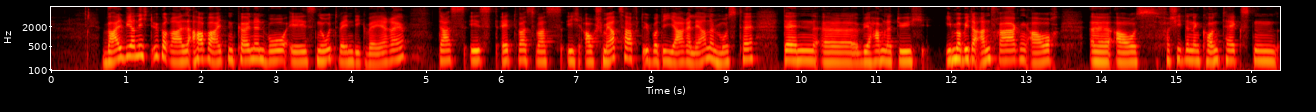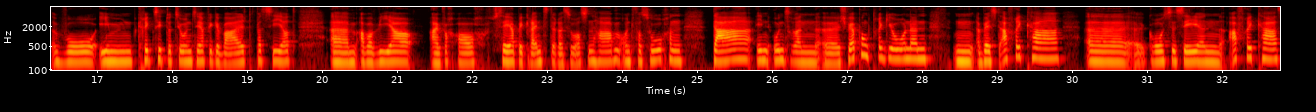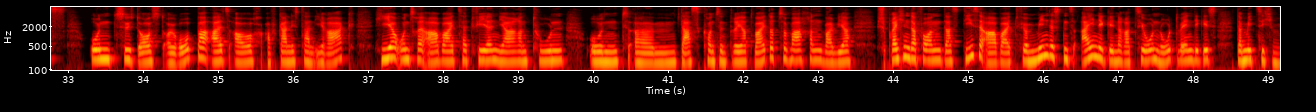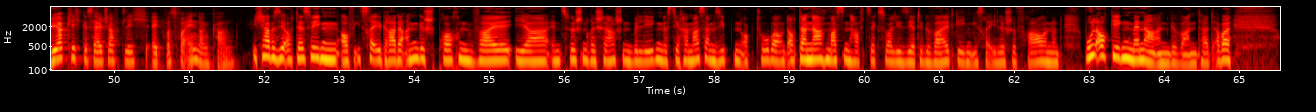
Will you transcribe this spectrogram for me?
Weil wir nicht überall arbeiten können, wo es notwendig wäre. Das ist etwas, was ich auch schmerzhaft über die Jahre lernen musste, denn äh, wir haben natürlich immer wieder Anfragen auch äh, aus verschiedenen Kontexten, wo in Kriegssituationen sehr viel Gewalt passiert, ähm, aber wir einfach auch sehr begrenzte Ressourcen haben und versuchen da in unseren äh, Schwerpunktregionen Westafrika, äh, große Seen Afrikas und Südosteuropa als auch Afghanistan, Irak hier unsere Arbeit seit vielen Jahren tun und ähm, das konzentriert weiterzumachen, weil wir sprechen davon, dass diese Arbeit für mindestens eine Generation notwendig ist, damit sich wirklich gesellschaftlich etwas verändern kann. Ich habe Sie auch deswegen auf Israel gerade angesprochen, weil ja inzwischen Recherchen belegen, dass die Hamas am 7. Oktober und auch danach massenhaft sexualisierte Gewalt gegen israelische Frauen und wohl auch gegen Männer angewandt hat. Aber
